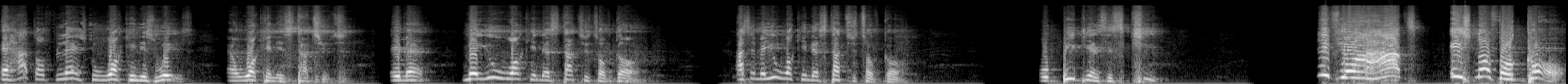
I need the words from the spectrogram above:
a heart of flesh to walk in his ways and walk in his statutes. Amen. May you walk in the statutes of God. I say, may you walk in the statutes of God. Obedience is key. If your heart is not for God,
